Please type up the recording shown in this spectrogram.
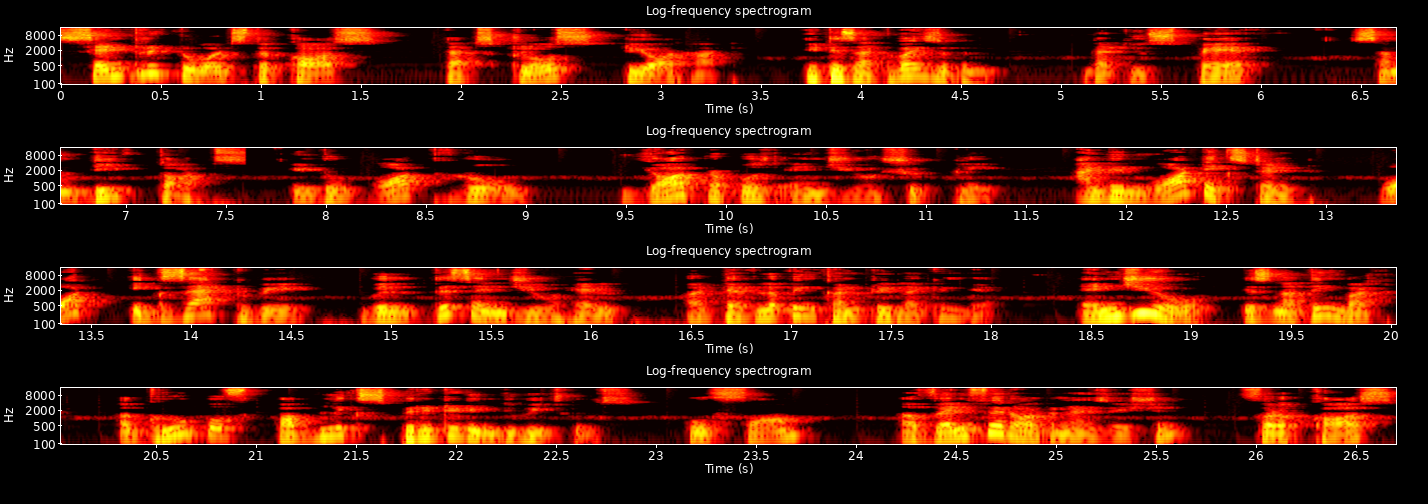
centric towards the cause that's close to your heart. It is advisable that you spare some deep thoughts into what role your proposed NGO should play and in what extent, what exact way will this NGO help a developing country like India. NGO is nothing but a group of public spirited individuals who form a welfare organization for a cause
